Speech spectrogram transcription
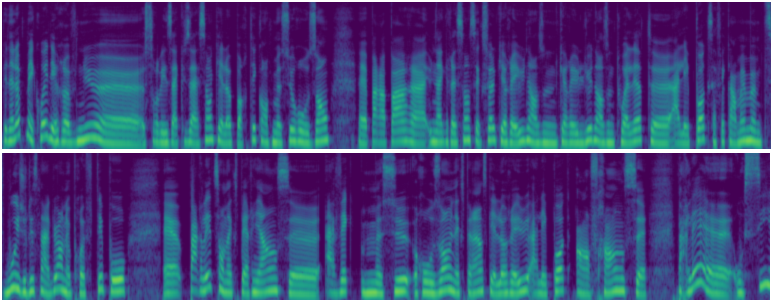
Penelope McQuaid est revenue euh, sur les accusations qu'elle a portées contre M. Roson euh, par rapport à une agression sexuelle qui aurait eu dans une qui aurait eu lieu dans une toilette à l'époque. Ça fait quand même un petit bout et Julie Snyder en a profité pour euh, parler de son expérience euh, avec Monsieur Roson, une expérience qu'elle aurait eue à l'époque en France. Parlait euh, aussi,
